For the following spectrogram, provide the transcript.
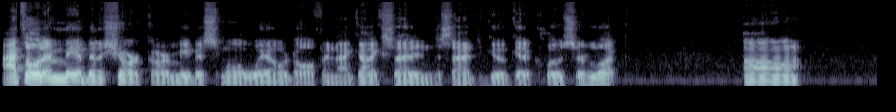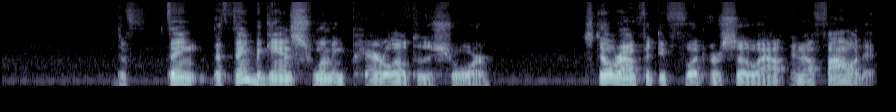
I thought it may have been a shark or maybe a small whale or dolphin. I got excited and decided to go get a closer look. Um, the thing, the thing began swimming parallel to the shore still around 50 foot or so out, and I followed it.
